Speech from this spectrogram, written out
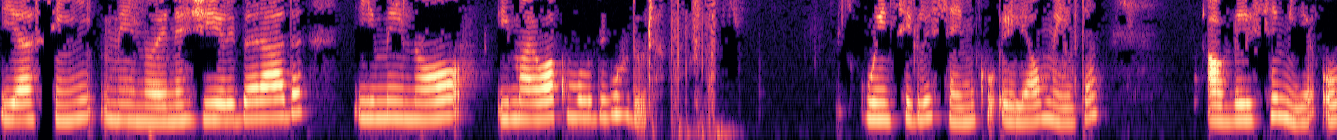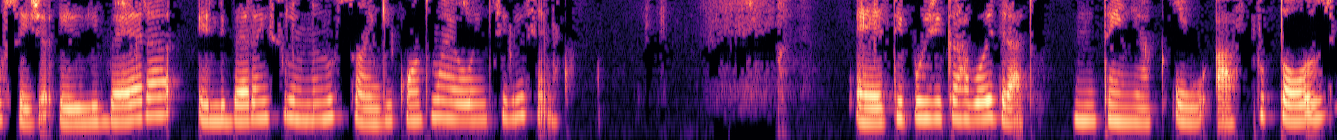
E assim, menor a energia liberada e menor e maior acúmulo de gordura. O índice glicêmico, ele aumenta a glicemia, ou seja, ele libera, ele libera a insulina no sangue quanto maior o índice glicêmico. É, tipos de carboidrato. Tem a, a frutose,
